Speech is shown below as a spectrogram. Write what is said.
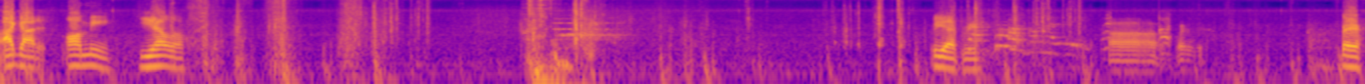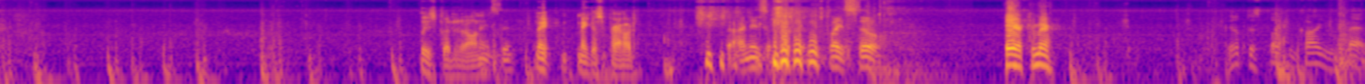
I got it on me. Yellow. Where you at, Reed? Uh, where is it? There. Please put it on. Thanks, dude. Make make us proud. I need some fucking plates still. Here, come here. Get up this fucking car, you fat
